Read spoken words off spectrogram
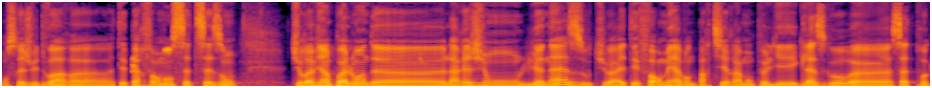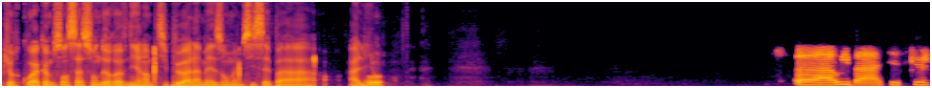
On se réjouit de voir tes performances cette saison. Tu reviens pas loin de la région lyonnaise où tu as été formé avant de partir à Montpellier et Glasgow. Ça te procure quoi comme sensation de revenir un petit peu à la maison, même si c'est pas à Lyon? Euh, ah oui, bah c'est ce que je,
